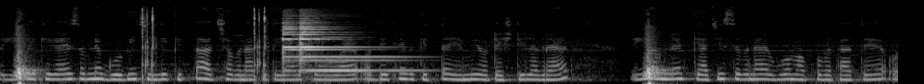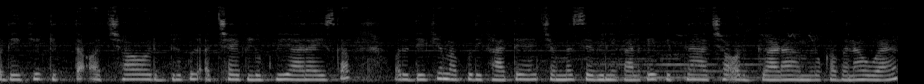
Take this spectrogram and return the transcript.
तो ये देखिए गाइस हमने गोभी चिल्ली कितना अच्छा बना के तैयार किया हुआ है और देखने में कितना यमी और टेस्टी लग रहा है। तो ये हमने क्या चीज़ से बनाया है वो हम आपको बताते हैं और देखिए कितना अच्छा और बिल्कुल अच्छा एक लुक भी आ रहा है इसका। और देखिए हम आपको दिखाते हैं चम्मच से भी निकाल के कितना अच्छा और गाढ़ा हम लोग का बना हुआ है।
